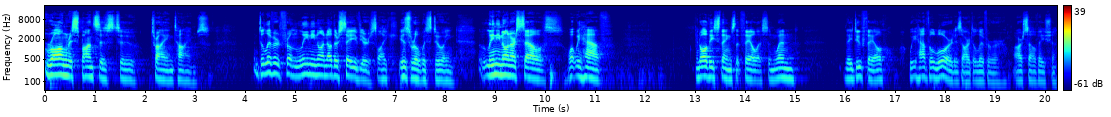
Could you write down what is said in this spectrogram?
wrong responses to trying times delivered from leaning on other saviors like Israel was doing, leaning on ourselves, what we have, and all these things that fail us. And when they do fail, we have the Lord as our deliverer, our salvation.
